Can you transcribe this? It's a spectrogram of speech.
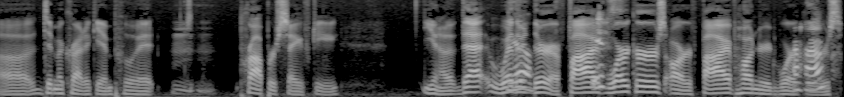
uh, democratic input proper safety you know that whether Yeah. there are five It's- Uh-huh. workers or 500 workers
